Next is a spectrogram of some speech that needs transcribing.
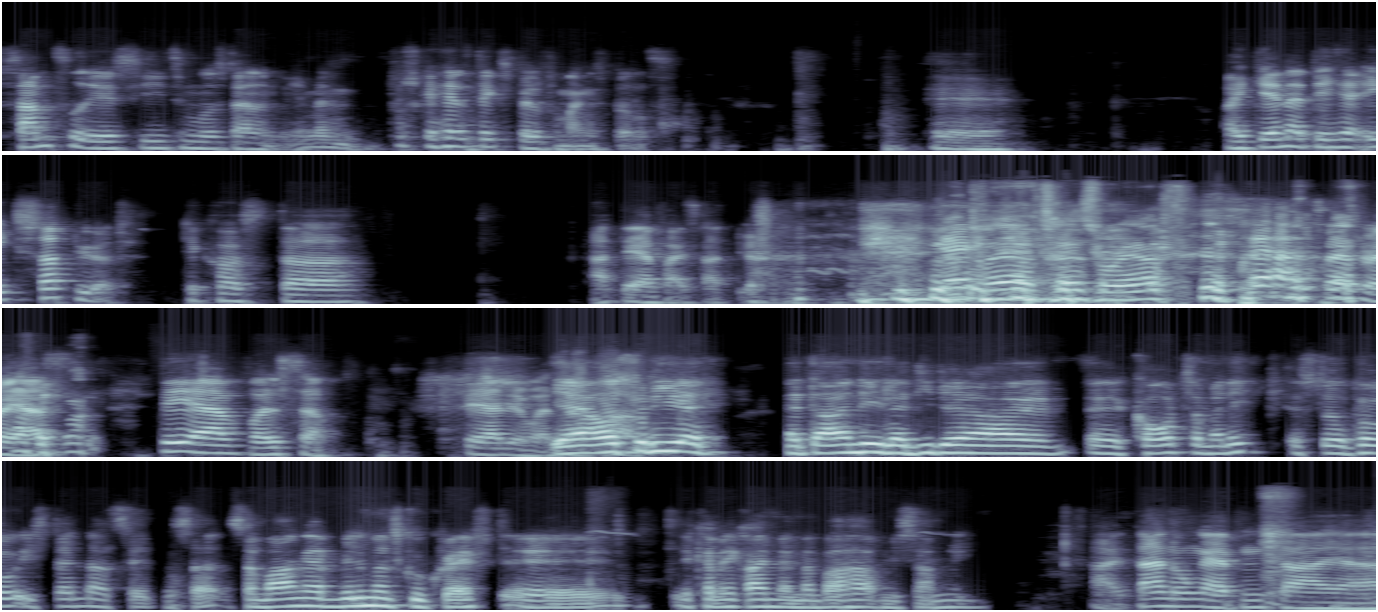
samtidig sige til modstanderen, jamen du skal helst ikke spille for mange spells. Øh, og igen er det her ikke så dyrt. Det koster Ja, det er faktisk ret dyrt. 53 rares. 53 rares. Det er voldsomt. Det er lidt voldsomt. Ja, også fordi, at, at der er en del af de der øh, kort, som man ikke stået på i standardsætten, så, så mange af dem vil man skulle craft. Øh, det kan man ikke regne med, at man bare har dem i samling. Nej, der er nogle af dem, der er,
